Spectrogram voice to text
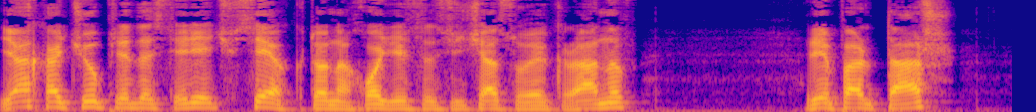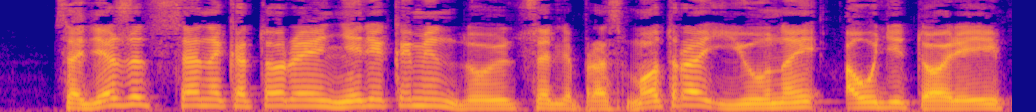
Я хочу предостеречь всех, кто находится сейчас у экранов. Репортаж содержит сцены, которые не рекомендуются для просмотра юной аудитории.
